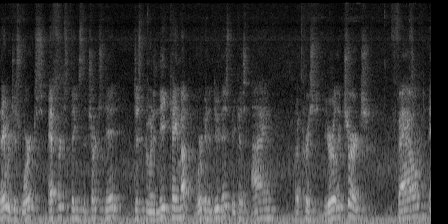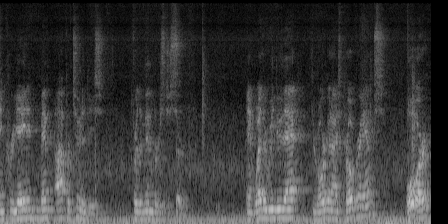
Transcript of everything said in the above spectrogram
They were just works, efforts, things the church did. Just when a need came up, we're going to do this because I'm a Christian. The early church found and created mem- opportunities for the members to serve. And whether we do that through organized programs or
